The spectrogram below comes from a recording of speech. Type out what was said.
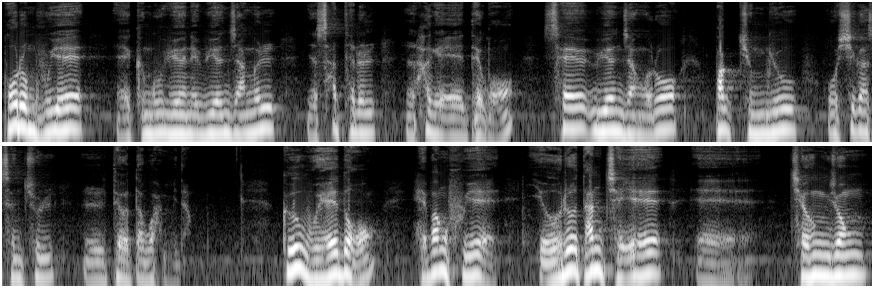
보름 후에 건국위원회 위원장을 사퇴를 하게 되고 새 위원장으로 박정규 씨가 선출되었다고 합니다. 그 외에도 해방 후에 여러 단체에 최흥종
